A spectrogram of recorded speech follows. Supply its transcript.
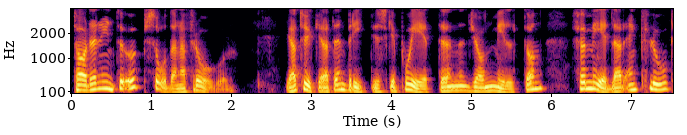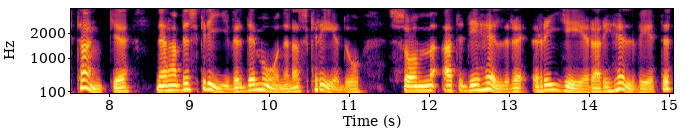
tar den inte upp sådana frågor. Jag tycker att den brittiske poeten John Milton förmedlar en klok tanke när han beskriver demonernas credo som att de hellre regerar i helvetet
